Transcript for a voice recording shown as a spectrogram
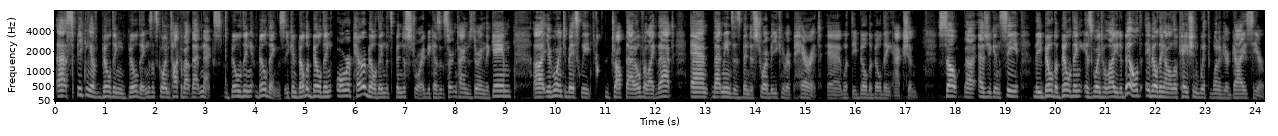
Uh, speaking of building buildings, let's go ahead and talk about that next. Building buildings. You can build a building or repair a building that's been destroyed because at certain times during the game, uh, you're going to basically drop that over like that, and that means it's been destroyed, but you can repair it uh, with the build a building action. So, uh, as you can see, the build a building is going to allow you to build a building on a location with one of your guys here.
